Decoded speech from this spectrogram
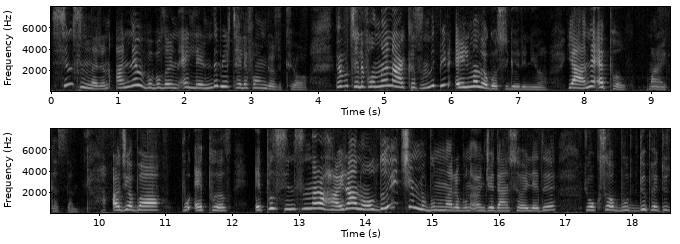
Simpsonların anne ve babaların ellerinde bir telefon gözüküyor. Ve bu telefonların arkasında bir elma logosu görünüyor. Yani Apple markası. Acaba bu Apple, Apple Simpsonlara hayran olduğu için mi bunlara bunu önceden söyledi? Yoksa bu düpedüz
